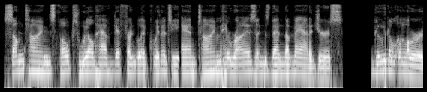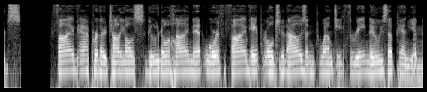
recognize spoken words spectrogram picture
sometimes folks will have different liquidity and time horizons than the managers. Google alerts. 5 April Google High Net Worth 5 April 2023 News Opinion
